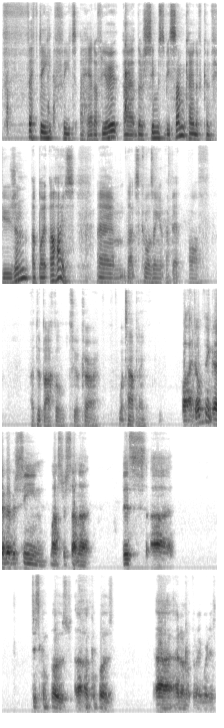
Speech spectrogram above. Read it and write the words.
fifty feet ahead of you. Uh, there seems to be some kind of confusion about a house um, that's causing a bit of a debacle to occur. What's happening? Well, I don't think I've ever seen Master Sana this uh, discomposed, uh, uncomposed. Uh, I don't know what the right word is.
